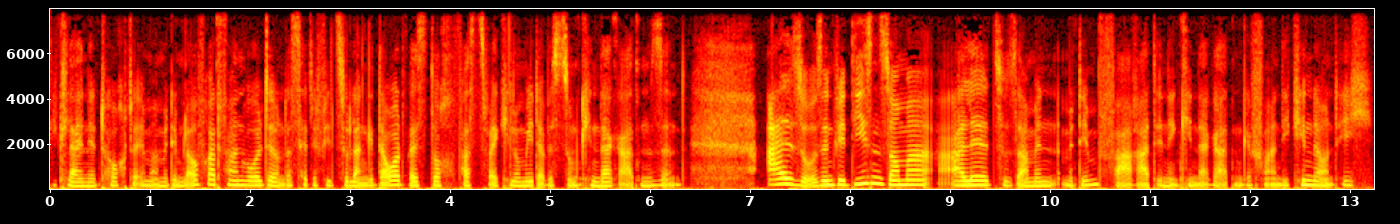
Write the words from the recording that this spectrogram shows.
die kleine Tochter immer mit dem Laufrad fahren wollte und das hätte viel zu lang gedauert, weil es doch fast zwei Kilometer bis zum Kindergarten sind. Also sind wir diesen Sommer alle zusammen mit dem Fahrrad in den Kindergarten gefahren, die Kinder und ich.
